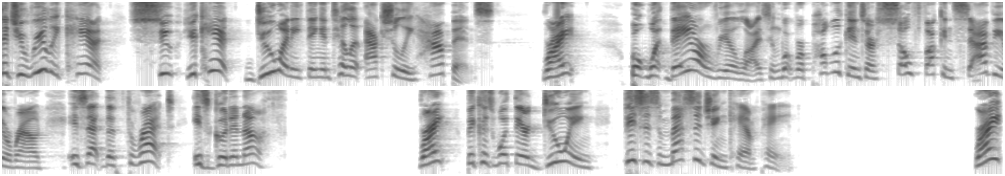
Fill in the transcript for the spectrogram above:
that you really can't sue, you can't do anything until it actually happens, right? But what they are realizing, what Republicans are so fucking savvy around, is that the threat is good enough. Right? Because what they're doing, this is a messaging campaign. Right?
